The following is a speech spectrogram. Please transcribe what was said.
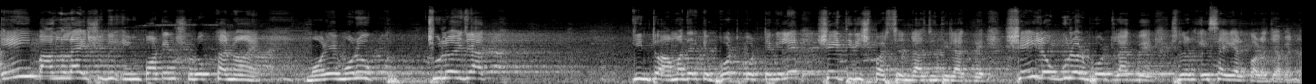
এই বাংলায় শুধু ইম্পর্টেন্ট সুরক্ষা নয়। মরে মরুক, চুলোয় যাক। কিন্তু আমাদেরকে ভোট করতে গেলে সেই তিরিশ পার্সেন্ট রাজনীতি লাগবে, সেই লোকগুলোর ভোট লাগবে, সুতরাং এসআইআর করা যাবে না।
